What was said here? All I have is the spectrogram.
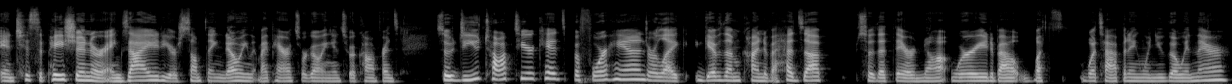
anticipation or anxiety or something, knowing that my parents were going into a conference. So, do you talk to your kids beforehand or like give them kind of a heads up so that they're not worried about what's what's happening when you go in there?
